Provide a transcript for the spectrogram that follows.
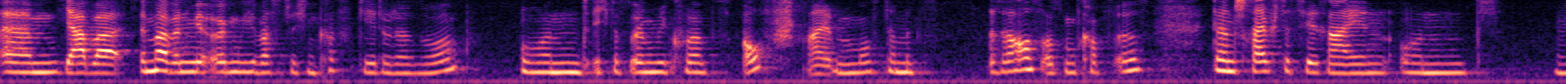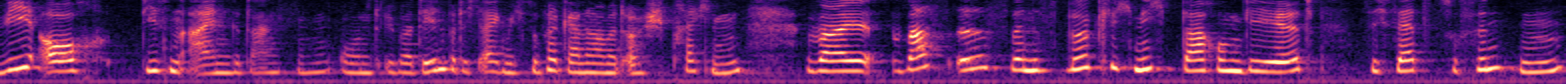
Ähm, ja, aber immer wenn mir irgendwie was durch den Kopf geht oder so und ich das irgendwie kurz aufschreiben muss, damit es raus aus dem Kopf ist, dann schreibe ich das hier rein und wie auch diesen einen Gedanken und über den würde ich eigentlich super gerne mal mit euch sprechen, weil was ist, wenn es wirklich nicht darum geht, sich selbst zu finden,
